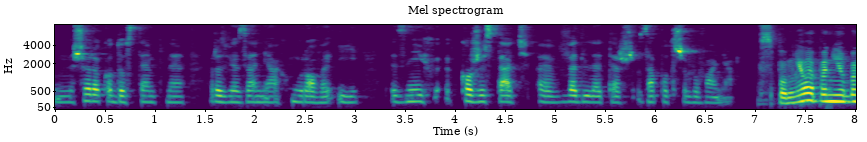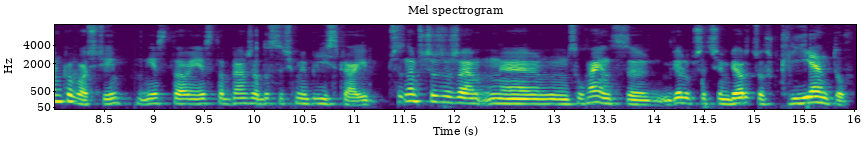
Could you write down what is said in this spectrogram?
mm, szeroko dostępne rozwiązania chmurowe i z nich korzystać e, wedle też zapotrzebowania. Wspomniała Pani o bankowości. Jest to, jest to branża dosyć mi bliska i przyznam szczerze, że słuchając wielu przedsiębiorców, klientów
